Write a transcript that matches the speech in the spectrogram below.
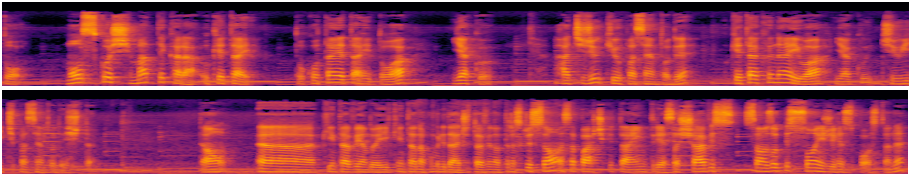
ともう少し待ってから受けたいと答えた人は約89%で Ketakunai wa yaku 11% desta. Então, uh, quem está vendo aí, quem está na comunidade está vendo a transcrição, essa parte que está entre essas chaves são as opções de resposta, né?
